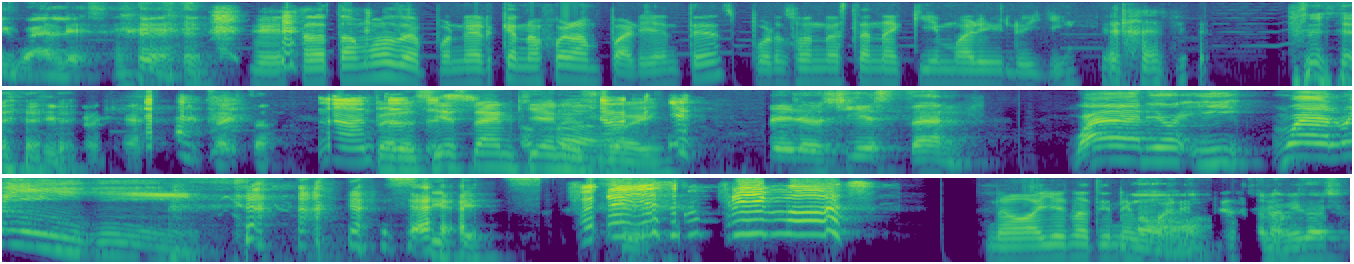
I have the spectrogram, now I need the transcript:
iguales. Eh, tratamos de poner que no fueran parientes, por eso no están aquí Mario y Luigi. Sí, exacto. No, entonces, Pero sí están quiénes, Ojo. Roy. Pero sí están Wario y Waluigi. Es. Pero ellos son primos. No, ellos no tienen No, parientes. son amigos.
